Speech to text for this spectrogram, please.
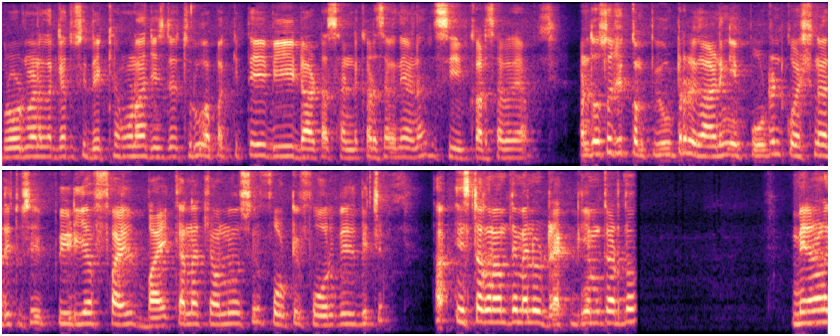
ਬ੍ਰੋਡਬੈਂਡ ਲੱਗਿਆ, ਤੁਸੀਂ ਦੇਖਿਆ ਹੋਣਾ, ਜਿਸ ਦੇ ਥਰੂ ਆਪਾਂ ਕਿਤੇ ਵੀ ਡਾਟਾ ਸੈਂਡ ਕਰ ਸਕਦੇ ਹਾਂ ਨਾ ਰਿਸੀਵ ਕਰ ਸਕਦੇ ਹਾਂ। ਐਂਡ ਦੋਸਤੋ, ਜੇ ਕੰਪਿਊਟਰ ਰਿਗਾਰਡਿੰਗ ਇੰਪੋਰਟੈਂਟ ਕੁਐਸਚਨਾਂ ਦੀ ਤੁਸੀਂ ਪੀਡੀਐਫ ਫਾਈਲ ਬਾਈ ਕਰਨਾ ਚਾਹੁੰਦੇ ਹੋ, ਸਿਰਫ 44 ਰੁਪਏ ਵਿੱਚ ਤਾਂ ਇੰਸਟਾਗ੍ਰam ਤੇ ਮੈਨੂੰ ਡਾਇਰੈਕਟ ਡੀਐਮ ਕਰ ਦਿਓ। ਮੇਰੇ ਨਾਲ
